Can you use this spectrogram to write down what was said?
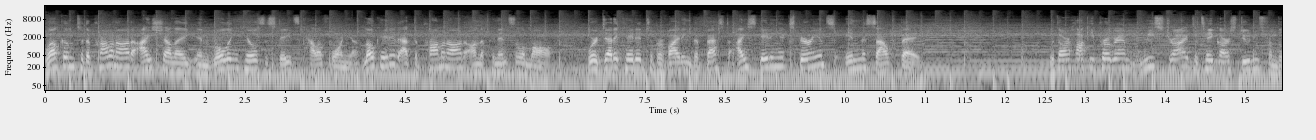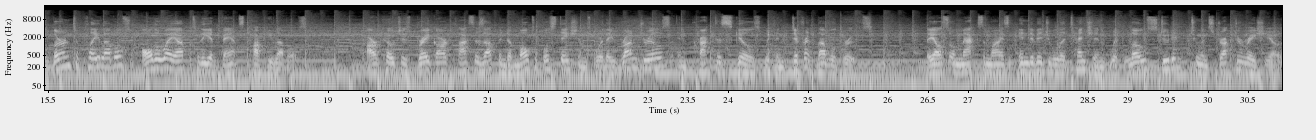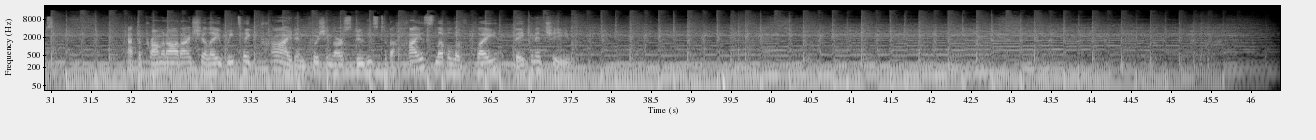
Welcome to the Promenade Ice Chalet in Rolling Hills Estates, California, located at the Promenade on the Peninsula Mall. We're dedicated to providing the best ice skating experience in the South Bay. With our hockey program, we strive to take our students from the learn to play levels all the way up to the advanced hockey levels. Our coaches break our classes up into multiple stations where they run drills and practice skills within different level groups. They also maximize individual attention with low student to instructor ratios. At the Promenade Ice Chalet, we take pride in pushing our students to the highest level of play they can achieve.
